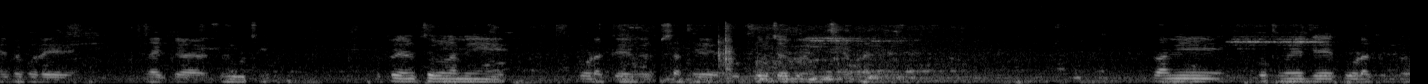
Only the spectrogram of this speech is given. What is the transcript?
এর ব্যাপারে লাইক শুরু করছি ফ্রেন্ডস চলুন আমি প্রোডাক্টের সাথে পরিচয় করে নিচ্ছি তো আমি প্রথমে যে প্রোডাক্টগুলো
